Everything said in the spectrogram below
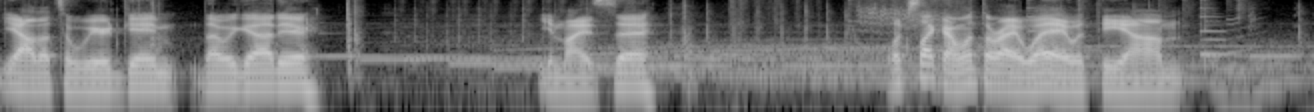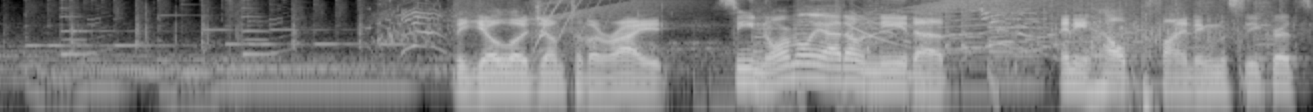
Yeah, that's a weird game that we got here. You might say. Looks like I went the right way with the, um... The YOLO jump to the right. See, normally I don't need, uh, any help finding the secrets.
